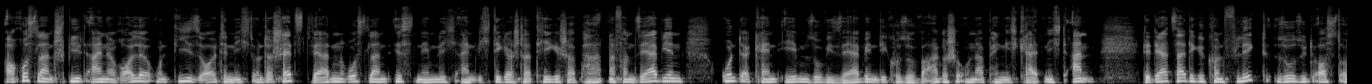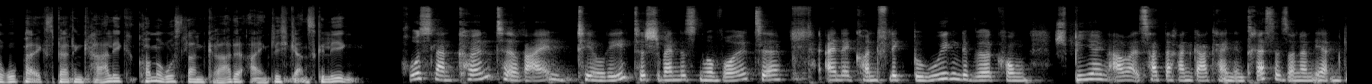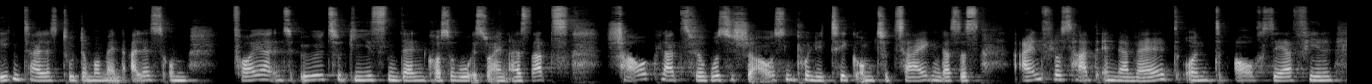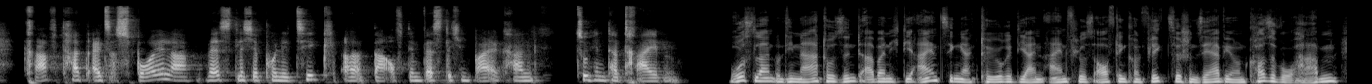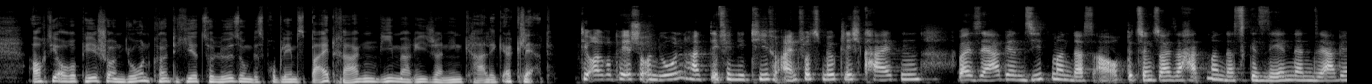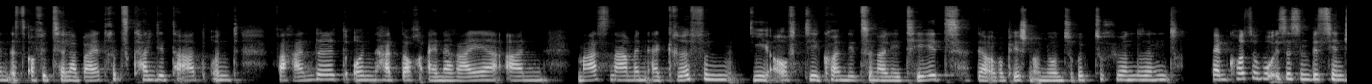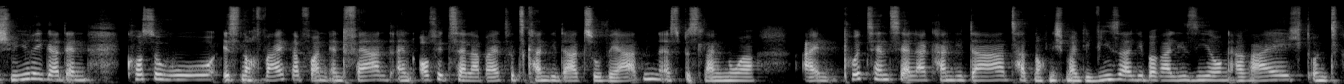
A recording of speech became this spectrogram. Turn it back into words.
Auch Russland spielt eine Rolle und die sollte nicht unterschätzt werden. Russland ist nämlich ein wichtiger strategischer Partner von Serbien und erkennt ebenso wie Serbien die kosovarische Unabhängigkeit nicht an. Der derzeitige Konflikt, so Südosteuropa-Expertin Kalik, komme Russland gerade eigentlich ganz gelegen. Russland könnte rein theoretisch, wenn es nur wollte, eine konfliktberuhigende Wirkung spielen, aber es hat daran gar kein Interesse, sondern eher im Gegenteil, es tut im Moment alles, um Feuer ins Öl zu gießen, denn Kosovo ist so ein Ersatzschauplatz für russische Außenpolitik, um zu zeigen, dass es Einfluss hat in der Welt und auch sehr viel Kraft hat als Spoiler westliche Politik äh, da auf dem westlichen Balkan zu hintertreiben. Russland und die NATO sind aber nicht die einzigen Akteure, die einen Einfluss auf den Konflikt zwischen Serbien und Kosovo haben. Auch die Europäische Union könnte hier zur Lösung des Problems beitragen, wie Marie-Janine Kalik erklärt. Die Europäische Union hat definitiv Einflussmöglichkeiten. Bei Serbien sieht man das auch, beziehungsweise hat man das gesehen, denn Serbien ist offizieller Beitrittskandidat und verhandelt und hat doch eine Reihe an Maßnahmen ergriffen, die auf die Konditionalität der Europäischen Union zurückzuführen sind. Beim Kosovo ist es ein bisschen schwieriger, denn Kosovo ist noch weit davon entfernt, ein offizieller Beitrittskandidat zu werden. Es ist bislang nur ein potenzieller Kandidat hat noch nicht mal die Visa-Liberalisierung erreicht und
